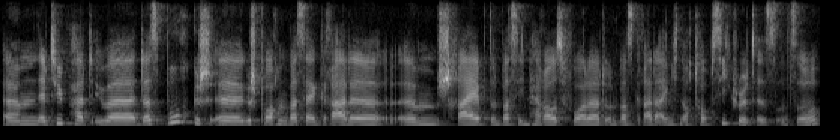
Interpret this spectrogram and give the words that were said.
ähm, der Typ hat über das Buch ges äh, gesprochen, was er gerade ähm, schreibt und was ihn herausfordert und was gerade eigentlich noch top secret ist und so.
